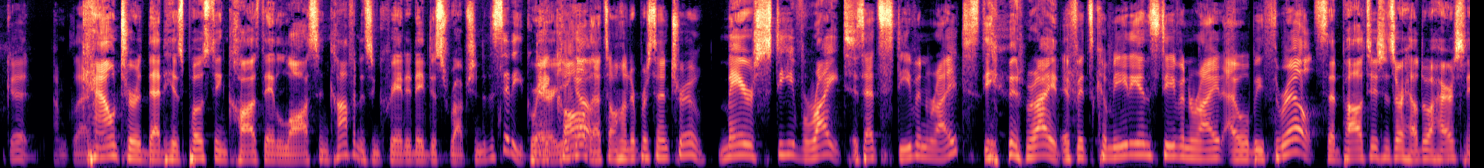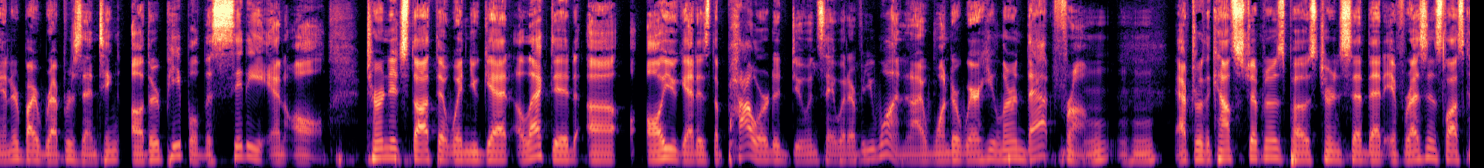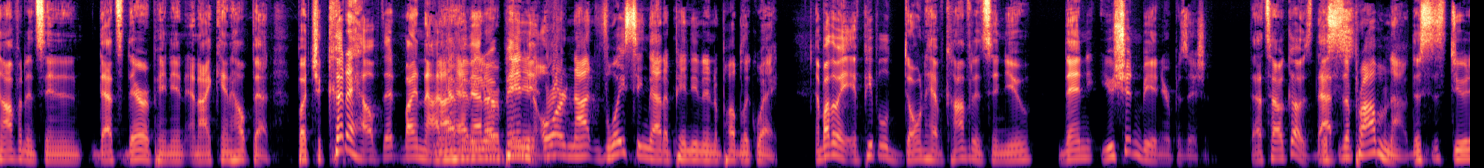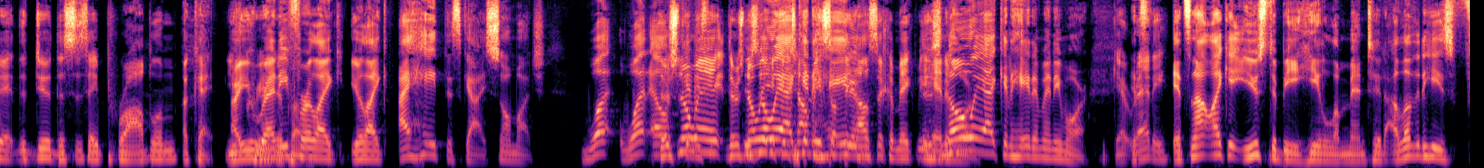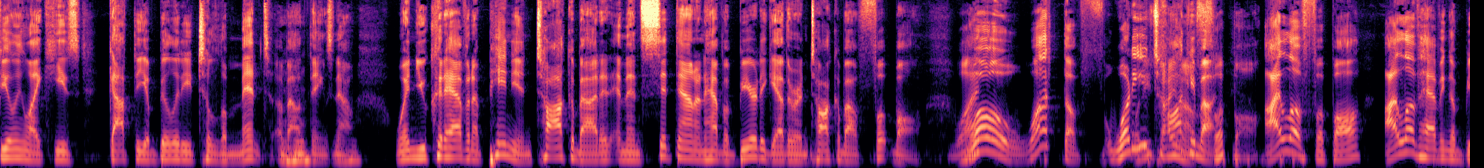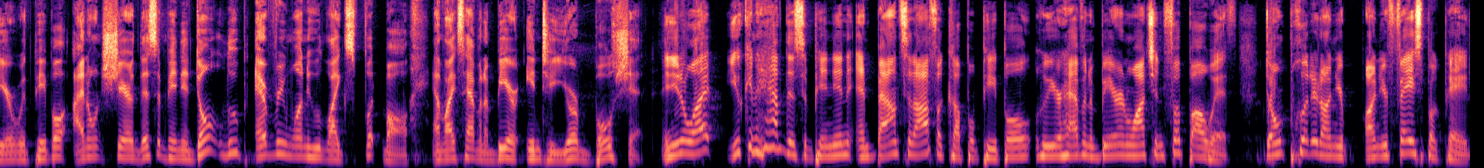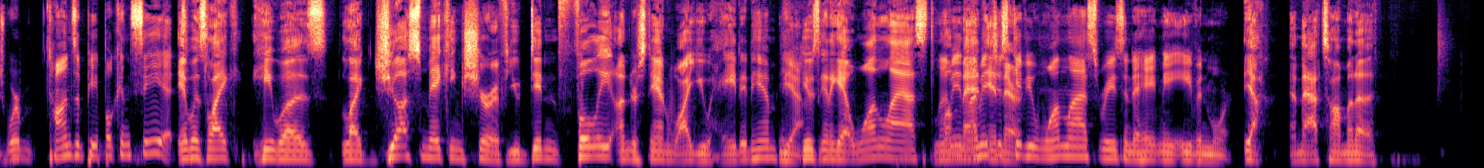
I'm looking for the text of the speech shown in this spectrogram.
Good. I'm glad. countered that his posting caused a loss in confidence and created a disruption to the city. Great there call. That's 100 percent true. Mayor Steve Wright. Is that Stephen Wright? Stephen Wright? If it's comedian Stephen Wright, I will be thrilled. said politicians are held to a higher standard by representing other people, the city and all. Turnage thought that when you get elected, uh, all you get is the power to do and say whatever you want. And I wonder where he learned that from. Mm-hmm, After the council stripped him of his post, Turnage said that if residents lost confidence in him, that's their opinion, and I can't help that. But you could have helped it by not, Not having, having that opinion. opinion or not voicing that opinion in a public way. and by the way, if people don't have confidence in you, then you shouldn't be in your position. That's how it goes. That's this is a problem now. This is dude. Eh, dude, this is a problem. Okay. You've Are you ready for like you're like I hate this guy so much. What what else? There's no can way- he- there's no way you can tell me hate something him. else that could make me There's hate him no way I can hate him anymore. Get It's- ready. It's, not like it used to be. He lamented. I love that he's feeling like he's got the ability to lament about Mm-hmm. things now. When you could have an opinion, talk about it, and then sit down and have a beer together and talk about football. What? Whoa! What the? f- What are, are you, you talking talking about about? football? I love football. I love having a beer with people. I don't share this opinion. Don't loop everyone who likes football and likes having a beer into your bullshit. And you know what? You can have this opinion and bounce it off a couple people who you're having a beer and watching football with. Don't put it on your on your Facebook page where tons of people can see it. It was like he was like just making sure if you didn't fully understand why you hated him, Yeah. he was going to get one last let me let me just there. give you one last reason to hate me even more. Yeah, and that's how I'm gonna.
